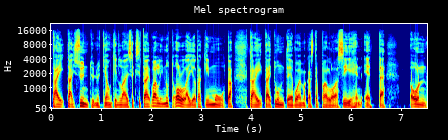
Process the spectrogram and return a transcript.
tai, tai syntynyt jonkinlaiseksi tai valinnut olla jotakin muuta tai, tai tuntee voimakasta paloa siihen, että on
